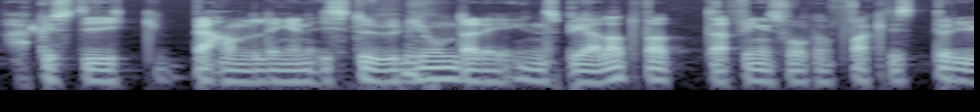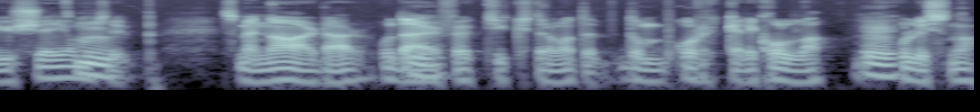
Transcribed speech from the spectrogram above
akustikbehandlingen i studion där det är inspelat för att där finns folk som faktiskt bryr sig om typ, som är nördar och därför tyckte de att de orkade kolla och lyssna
